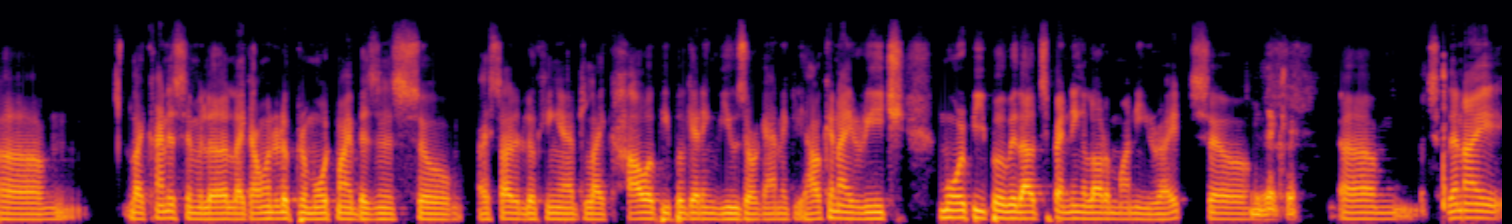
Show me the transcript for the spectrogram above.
um, like kind of similar like i wanted to promote my business so i started looking at like how are people getting views organically how can i reach more people without spending a lot of money right so exactly um so then i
